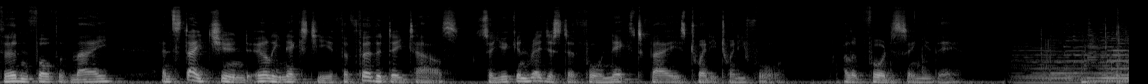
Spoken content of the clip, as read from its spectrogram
3rd and 4th of May, and stay tuned early next year for further details so you can register for next phase 2024. I look forward to seeing you there.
